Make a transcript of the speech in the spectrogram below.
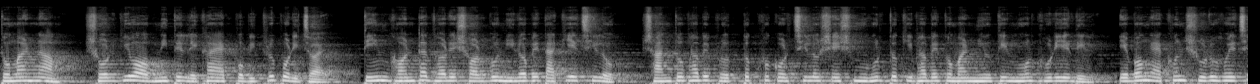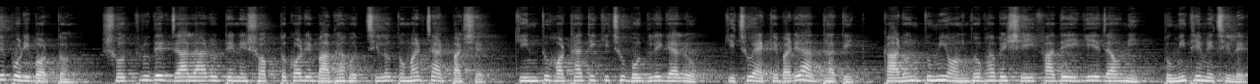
তোমার নাম, স্বর্গীয় অগ্নিতে লেখা এক পবিত্র পরিচয়। তিন ঘণ্টা ধরে স্বর্গ নীরবে তাকিয়েছিল, শান্তভাবে প্রত্যক্ষ করছিল শেষ মুহূর্ত কীভাবে তোমার নিয়তির মোড় ঘুরিয়ে দিল। এবং এখন শুরু হয়েছে পরিবর্তন। শত্রুদের জাল আরও টেনে শক্ত করে বাধা হচ্ছিল তোমার চারপাশে। কিন্তু হঠাৎই কিছু বদলে গেল, কিছু একেবারে আধ্যাত্মিক। কারণ তুমি অন্ধভাবে সেই ফাঁদে এগিয়ে যাওনি, তুমি থেমেছিলে।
